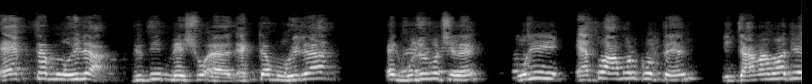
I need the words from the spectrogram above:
একটা মহিলা, যদি মেশো একটা মহিলা, এক বুজুর্গ ছিলেন উনি এত আমল করতেন যে জানামাজে,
